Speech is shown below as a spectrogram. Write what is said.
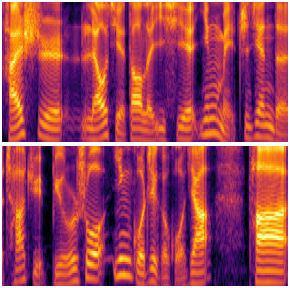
还是了解到了一些英美之间的差距。比如说英国这个国家，它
